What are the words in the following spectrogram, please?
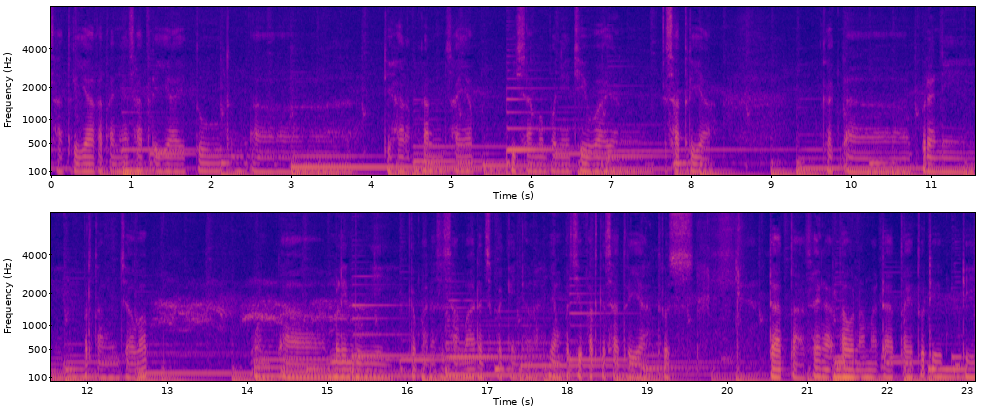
Satria katanya Satria itu uh, diharapkan saya bisa mempunyai jiwa yang kesatria uh, berani bertanggung jawab uh, melindungi kepada sesama dan sebagainya lah yang bersifat kesatria. Terus data saya nggak tahu nama data itu di, di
